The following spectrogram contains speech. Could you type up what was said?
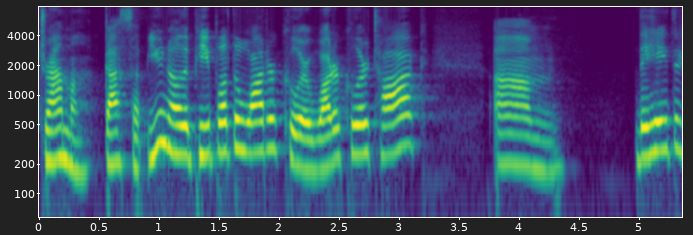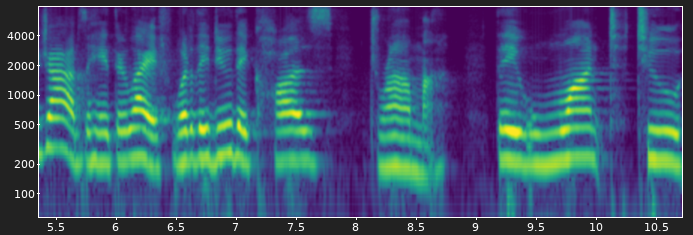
drama, gossip. You know, the people at the water cooler, water cooler talk, um, they hate their jobs, they hate their life. What do they do? They cause drama. They want to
